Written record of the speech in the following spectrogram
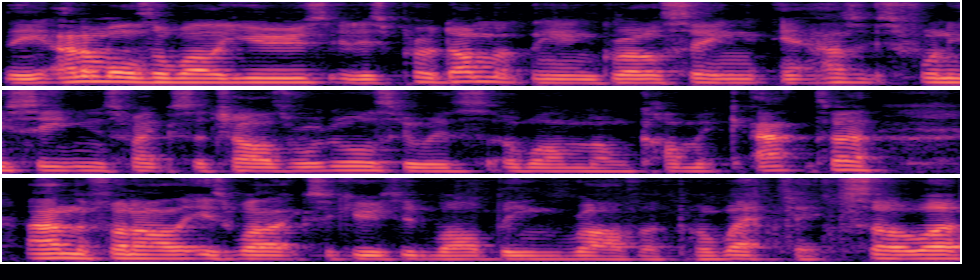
The animals are well used. It is predominantly engrossing. It has its funny scenes thanks to Charles Ruggles, who is a well known comic actor. And the finale is well executed while being rather poetic. So, uh,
